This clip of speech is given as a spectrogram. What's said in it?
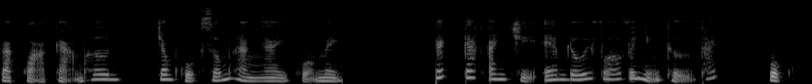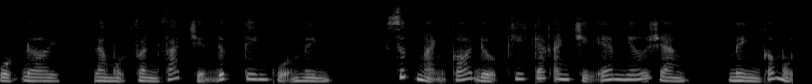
và quả cảm hơn trong cuộc sống hàng ngày của mình cách các anh chị em đối phó với những thử thách của cuộc đời là một phần phát triển đức tin của mình. Sức mạnh có được khi các anh chị em nhớ rằng mình có một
